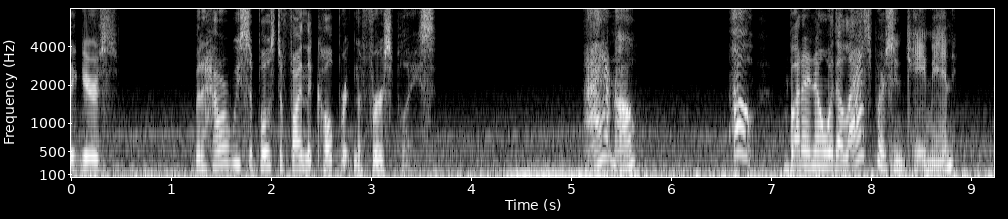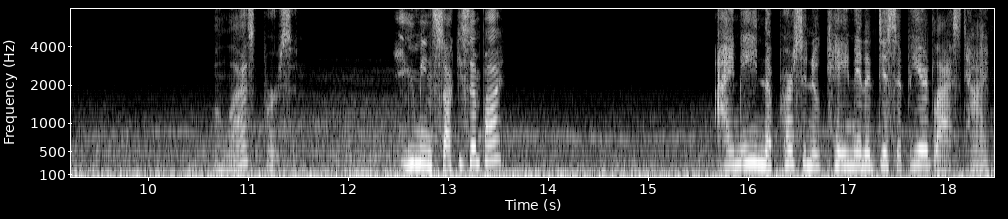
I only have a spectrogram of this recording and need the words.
Figures. But how are we supposed to find the culprit in the first place? I don't know. Oh, but I know where the last person came in. The last person? You mean Saki-senpai? I mean the person who came in and disappeared last time.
